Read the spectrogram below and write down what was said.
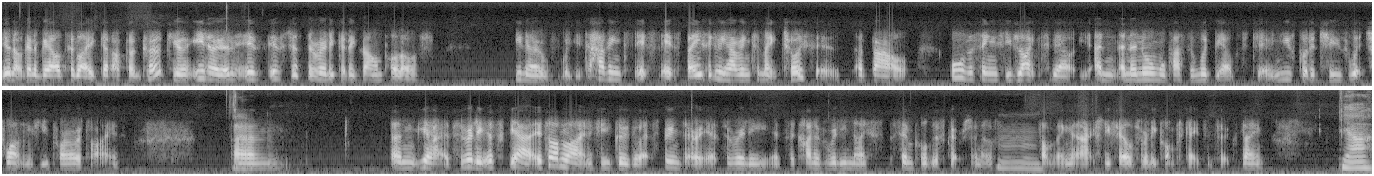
you're not going to be able to like get up and cook. You, you know, and it's it's just a really good example of, you know, having it's it's basically having to make choices about all the things you'd like to be able, and, and a normal person would be able to do, and you've got to choose which ones you prioritize. Um, and yeah, it's really it's yeah, it's online if you Google it, spoon theory. It's a really it's a kind of really nice, simple description of mm. something that actually feels really complicated to explain. Yeah,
